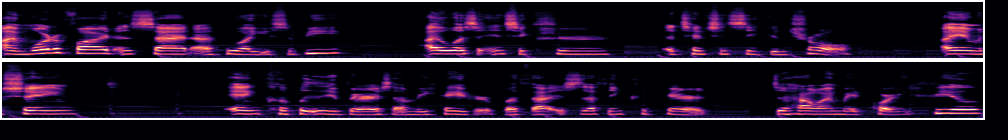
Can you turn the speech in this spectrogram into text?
I'm mortified and sad at who I used to be. I was an insecure, attention seeking troll. I am ashamed and completely embarrassed at my behavior, but that is nothing compared to how I made Courtney feel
